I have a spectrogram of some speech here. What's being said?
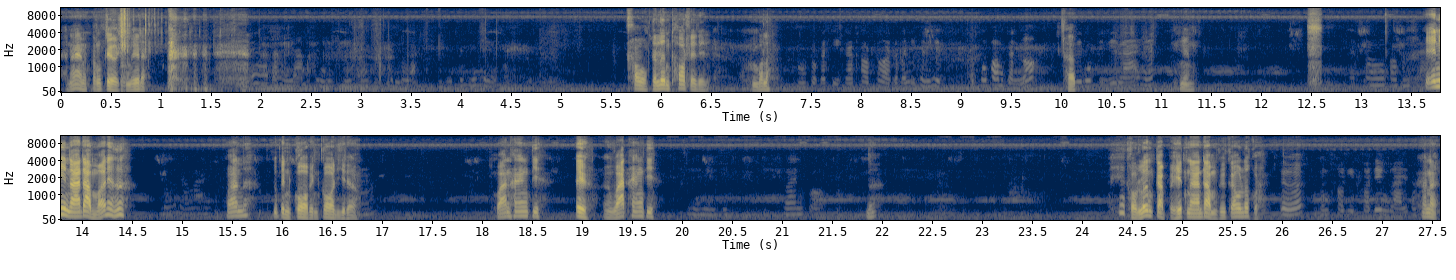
อันนั้นมันต้องเจอจังเลยล่ะเข้าจะเริ่มทอดเลยเด็ดบ่ละครับยังเอ๊ะนี่นาดำวะเนี่ยเหรอว่านเนอะคือเป็นกอเป็นกอดีเดียวว่านห้งจีเอ้ยว่านห้งจี เขาเริ่มกลับไปเฮ็ดนาดำคือเก้าแล้วกว่านั่นน่ะ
